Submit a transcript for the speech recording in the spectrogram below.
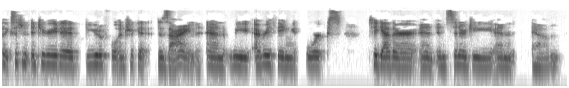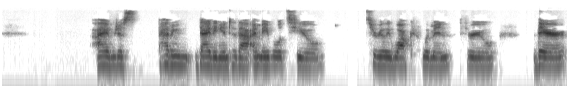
like such an integrated beautiful intricate design. And we everything works together and in synergy. And um i'm just having diving into that, I'm able to to really walk women through their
